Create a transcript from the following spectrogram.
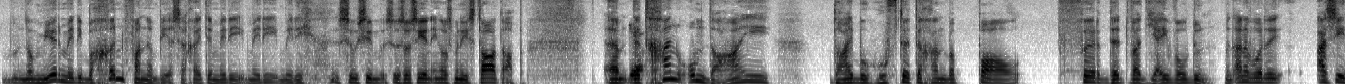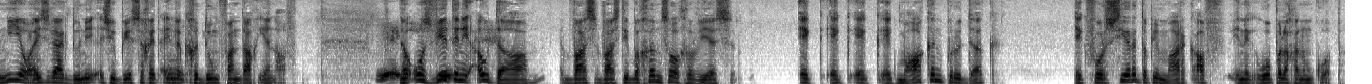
nou meer met die begin van 'n besigheid en met die met die met die soos soos ons sê in Engels met die start-up. Ehm um, ja. dit gaan om daai daai behoefte te gaan bepaal vir dit wat jy wil doen. Met ander woorde, as jy nie jou huiswerk doen nie, is jou besigheid eintlik gedoem van dag 1 af. Yes, nou ons weet yes. in die ou dae was was die beginsel gewees ek ek ek ek maak 'n produk ek forceer dit op die mark af en ek hoop hulle gaan hom koop.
